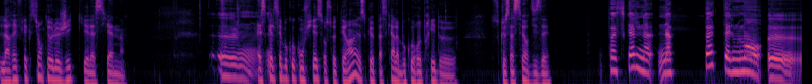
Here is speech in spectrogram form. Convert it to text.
réflexion théologique qui est la sienne? Euh, Est-ce qu'elle s'est beaucoup confiée sur ce terrain? Est-ce que Pascal a beaucoup repris de ce que sa sœur disait? Pascal n'a pas tellement euh,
